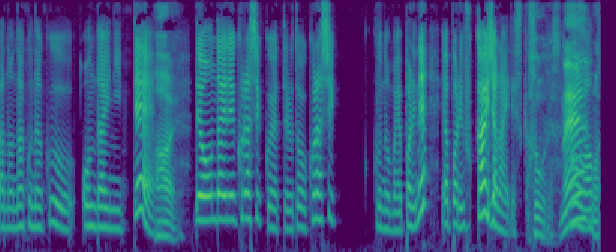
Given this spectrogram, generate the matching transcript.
あの泣く泣く音大に行って、はい。で音大でクラシックをやってるとクラシックのもやっぱりねやっぱり深いじゃないですか。そうですね。こ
